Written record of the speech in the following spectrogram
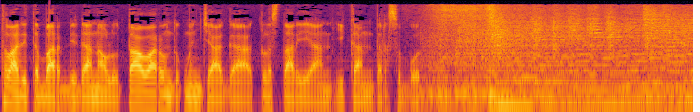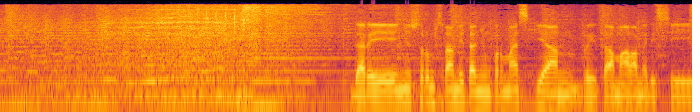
telah ditebar di Danau Lutawar untuk menjaga kelestarian ikan tersebut. Dari Newsroom Serambi Tanjung Permai, sekian berita malam edisi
